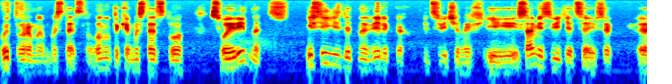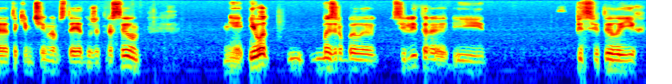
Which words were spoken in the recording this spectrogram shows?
витворами мистецтва. Воно таке мистецтво своєрідне, і всі їздять на великах підсвічених, і самі світяться, і все е, таким чином стає дуже красивим. І, і от ми зробили ці літери і підсвітили їх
